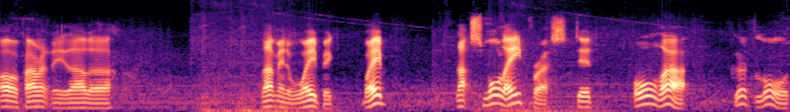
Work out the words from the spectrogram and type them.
Oh, apparently that uh, that made a way big, way, that small A press did all that. Good lord.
